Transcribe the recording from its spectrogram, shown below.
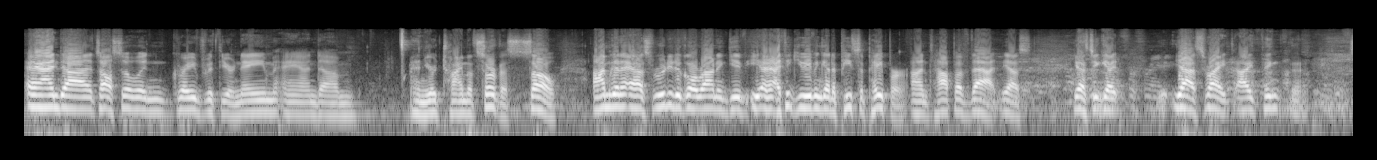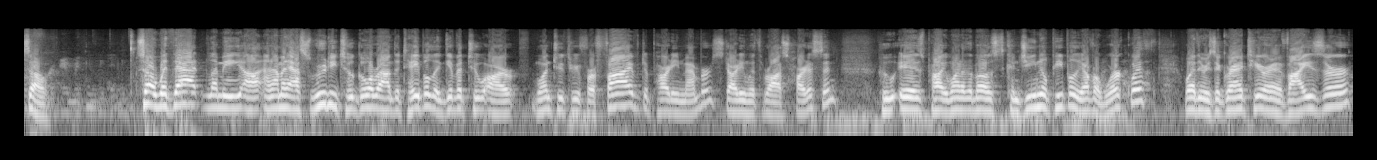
And uh, it's also engraved with your name and, um, and your time of service. So I'm going to ask Rudy to go around and give, and I think you even get a piece of paper on top of that, yes. Yes, you get, yes, right, I think, that- so. So with that, let me, uh, and I'm going to ask Rudy to go around the table and give it to our one, two, three, four, five departing members, starting with Ross Hardison, who is probably one of the most congenial people you ever work with, whether he's a grantee or an advisor,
